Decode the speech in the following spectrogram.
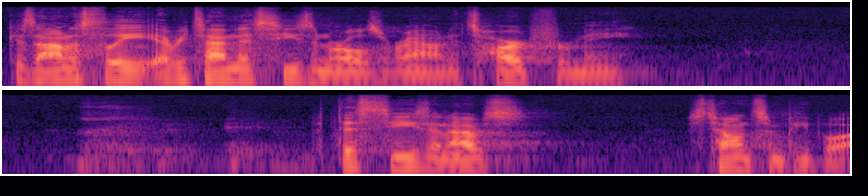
Because honestly, every time this season rolls around, it's hard for me. But this season, I was, was telling some people,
